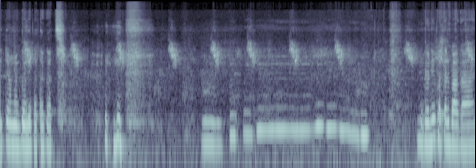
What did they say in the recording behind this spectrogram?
এটা আমার ধনে পাতা গাছ। ধনে পাতার বাগান।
